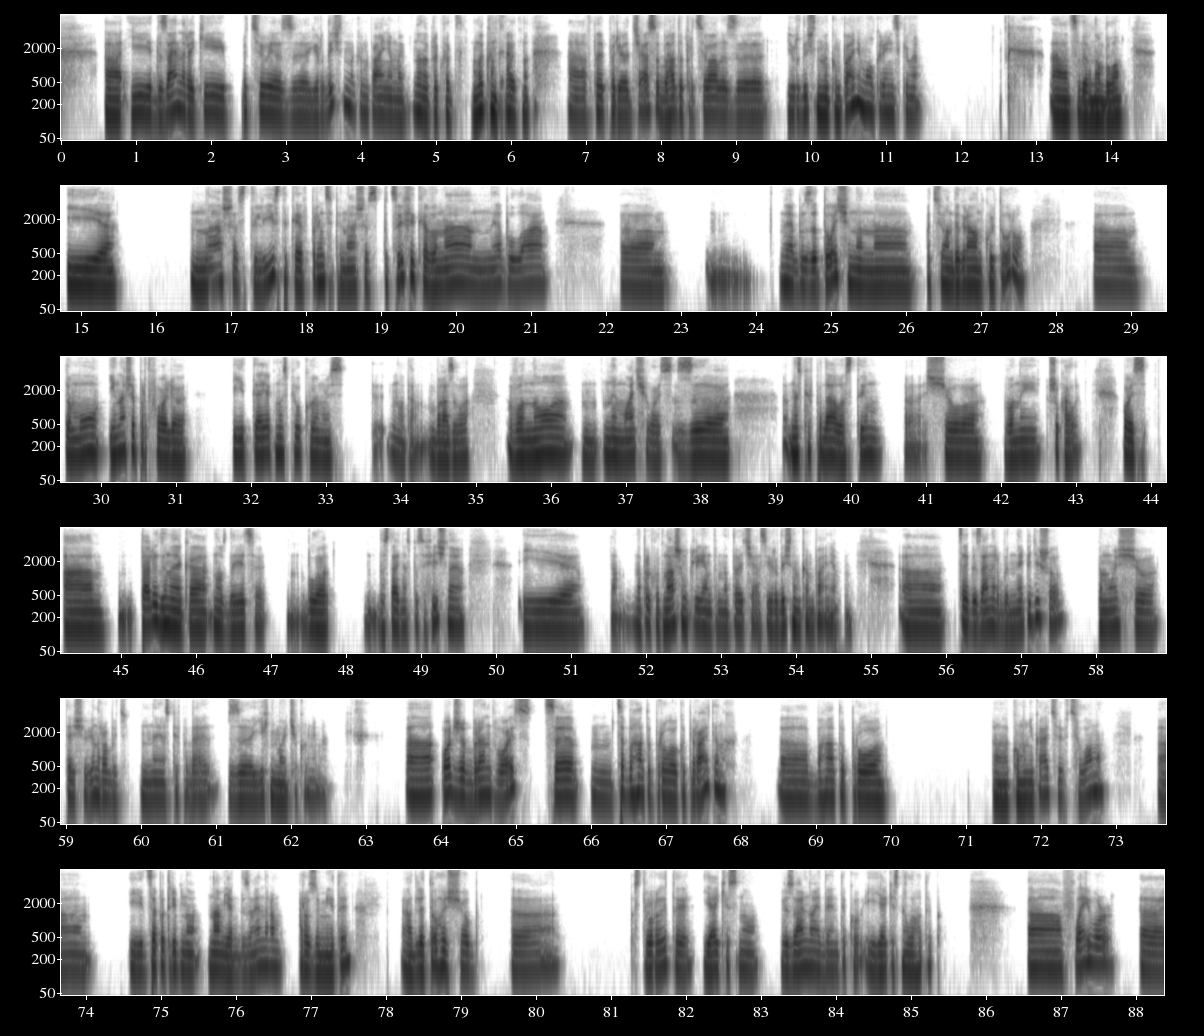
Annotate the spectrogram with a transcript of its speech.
А, І дизайнер, який працює з юридичними компаніями, ну, наприклад, ми конкретно а, в той період часу багато працювали з юридичними компаніями українськими. А, Це давно було. І наша стилістика, в принципі, наша специфіка, вона не була. Е, ну, якби заточена на оцю андеграунд культуру. Тому і наше портфоліо, і те, як ми спілкуємось, е, ну там базово, воно не мачилось з не співпадало з тим, е, що вони шукали. Ось. А та людина, яка, ну, здається, була достатньо специфічною, і там, наприклад, нашим клієнтам на той час, юридичним компаніям, цей дизайнер би не підійшов, тому що те, що він робить, не співпадає з їхніми очікуваннями. Отже, бренд Voice це, це багато про копірайтинг, багато про комунікацію в цілому. І це потрібно нам, як дизайнерам, розуміти для того, щоб створити якісну візуальну ідентику і якісний логотип. Flavor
